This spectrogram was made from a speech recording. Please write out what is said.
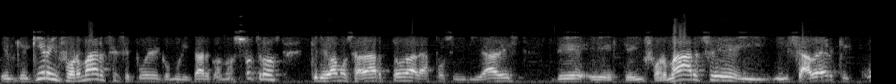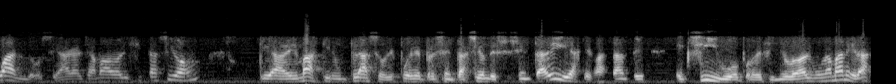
el que quiera informarse se puede comunicar con nosotros, que le vamos a dar todas las posibilidades de este, informarse y, y saber que cuando se haga el llamado a licitación, que además tiene un plazo después de presentación de 60 días, que es bastante exiguo, por definirlo de alguna manera,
